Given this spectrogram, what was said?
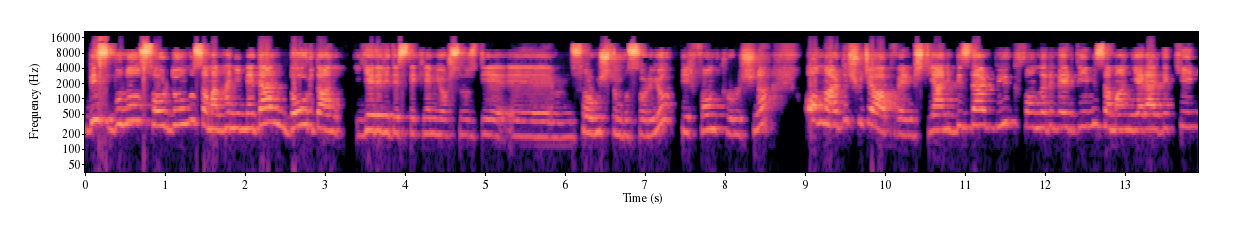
Biz bunu sorduğumuz zaman hani neden doğrudan yereli desteklemiyorsunuz diye e, sormuştum bu soruyu bir fon kuruluşuna. Onlar da şu cevap vermişti. Yani bizler büyük fonları verdiğimiz zaman yereldeki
